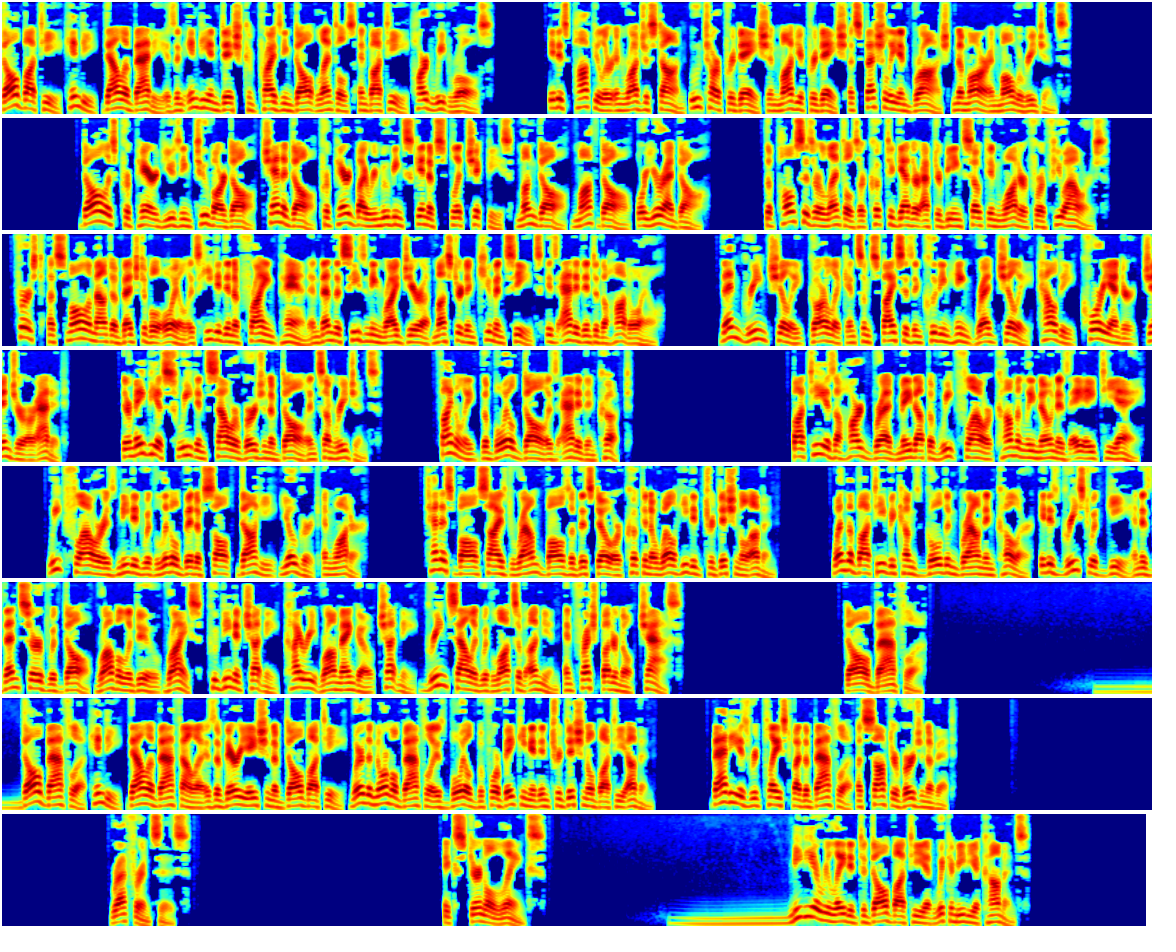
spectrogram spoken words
Dal bati Hindi, dala bati is an Indian dish comprising dal lentils and bati hard wheat rolls. It is popular in Rajasthan, Uttar Pradesh and Madhya Pradesh especially in Braj, Nimar and Malwa regions. Dal is prepared using tuvar dal, chana dal prepared by removing skin of split chickpeas, mung dal, moth dal, or urad dal. The pulses or lentils are cooked together after being soaked in water for a few hours. First, a small amount of vegetable oil is heated in a frying pan and then the seasoning rye mustard and cumin seeds, is added into the hot oil. Then green chili, garlic and some spices including hing, red chili, haldi, coriander, ginger are added. There may be a sweet and sour version of dal in some regions. Finally, the boiled dal is added and cooked. Bati is a hard bread made up of wheat flour commonly known as aata. Wheat flour is kneaded with little bit of salt, dahi, yogurt, and water. Tennis ball-sized round balls of this dough are cooked in a well-heated traditional oven. When the bati becomes golden brown in color, it is greased with ghee and is then served with dal, rava laddu, rice, pudina chutney, kairi, raw mango, chutney, green salad with lots of onion, and fresh buttermilk, chas. Dal bafla Dal bafla, Hindi, dala bafala is a variation of dal bati, where the normal bafla is boiled before baking it in traditional bati oven. Bati is replaced by the bafla, a softer version of it. References External links Media related to Dal Bati at Wikimedia Commons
